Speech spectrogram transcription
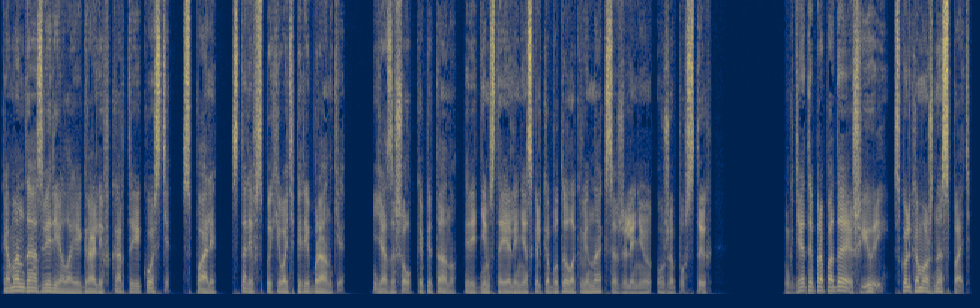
Команда озверела, играли в карты и кости, спали, стали вспыхивать перебранки. Я зашел к капитану, перед ним стояли несколько бутылок вина, к сожалению, уже пустых. «Где ты пропадаешь, Юрий? Сколько можно спать?»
